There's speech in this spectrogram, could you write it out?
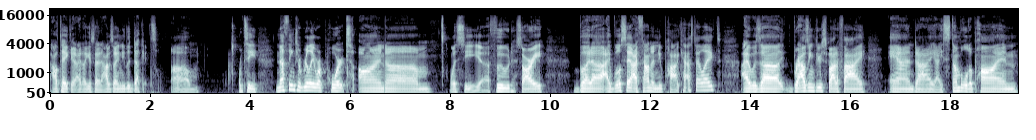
I'll take it. I, like I said, obviously I need the ducats. Um, let's see, nothing to really report on. Um, let's see, uh, food. Sorry, but uh, I will say I found a new podcast I liked. I was uh, browsing through Spotify, and I, I stumbled upon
